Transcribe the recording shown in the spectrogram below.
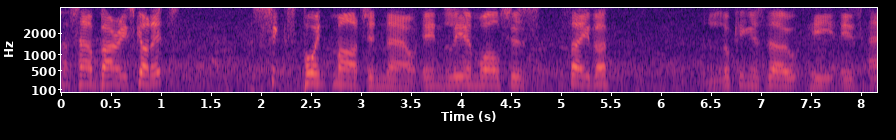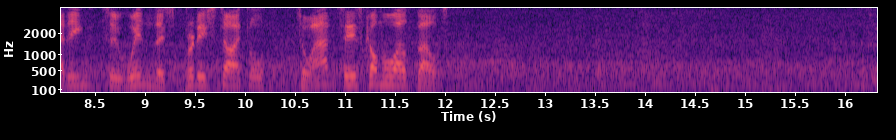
That's how Barry's got it. A six-point margin now in Liam Walsh's favour. Looking as though he is heading to win this British title to add to his Commonwealth belt. Super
